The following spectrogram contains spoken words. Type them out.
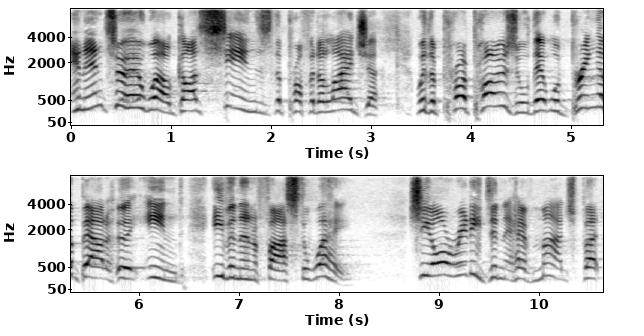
And into her well, God sends the prophet Elijah with a proposal that will bring about her end even in a faster way. She already didn't have much, but,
